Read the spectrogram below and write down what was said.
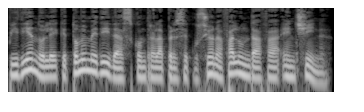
pidiéndole que tome medidas contra la persecución a Falun Dafa en China.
